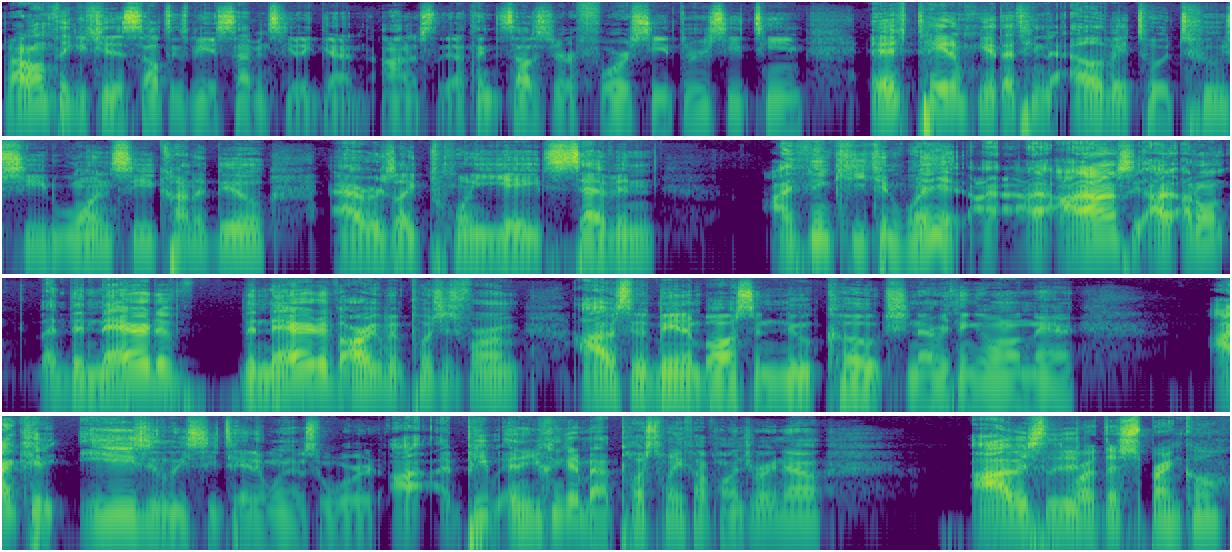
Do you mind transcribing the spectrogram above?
But I don't think you see the Celtics be a seven seed again. Honestly, I think the Celtics are a four seed, three seed team. If Tatum can get that team to elevate to a two seed, one seed kind of deal, average like 28, seven, I think he can win it. I, I, I honestly, I, I don't. The narrative, the narrative argument pushes for him. Obviously, with being in Boston, new coach and everything going on there. I could easily see Tatum win this award. I, I people and you can get him at plus twenty five hundred right now. Obviously, Or the sprinkle,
